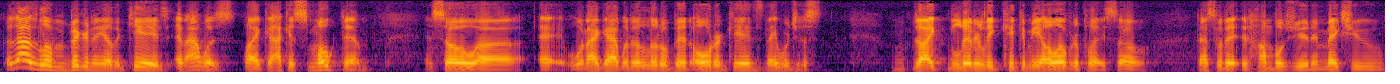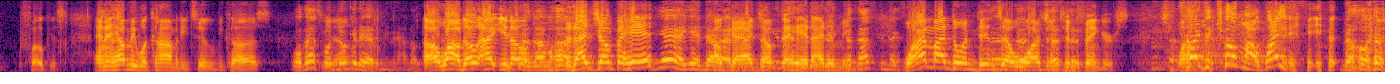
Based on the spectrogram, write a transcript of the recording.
because I was a little bit bigger than the other kids, and I was like I could smoke them. And so uh, eh, when I got with a little bit older kids, they were just like literally kicking me all over the place. So that's what it, it humbles you and it makes you focus. And it helped me with comedy too because. Well, that's what. you Don't get ahead of me now. Don't Oh wow! No, I, you know, did I jump ahead? Yeah, yeah. No, Okay, no, I don't jumped ahead. I didn't mean. that's the next Why am I doing Denzel Washington fingers? Tried to kill my wife. no.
